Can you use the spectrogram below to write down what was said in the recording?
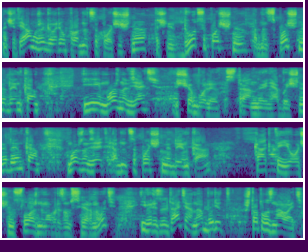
Значит, я вам уже говорил про одноцепочечную, точнее, двуцепочечную, одноцепочечную ДНК. И можно взять еще более странную и необычную ДНК. Можно взять одноцепочечную ДНК, как-то ее очень сложным образом свернуть, и в результате она будет что-то узнавать.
